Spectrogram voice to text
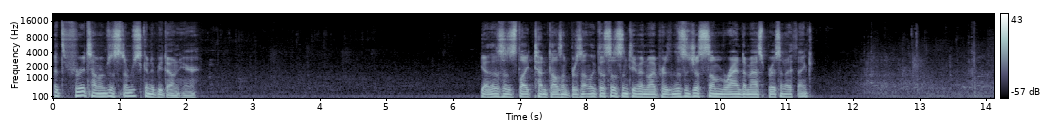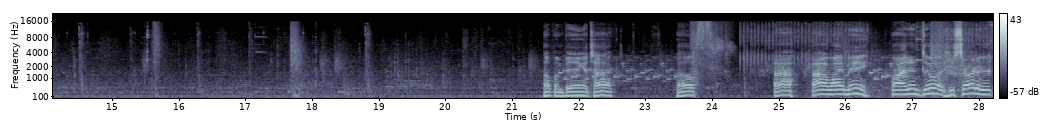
It's free time. I'm just I'm just to be down here. Yeah, this is like 10,000%. Like this isn't even my prison. This is just some random ass prison, I think. Help, I'm being attacked. Help. Ah, ah, why me? Oh, I didn't do it. He started it.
